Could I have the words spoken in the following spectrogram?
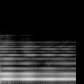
Música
